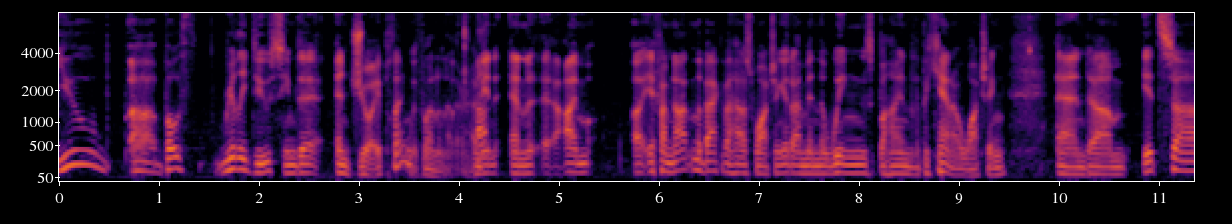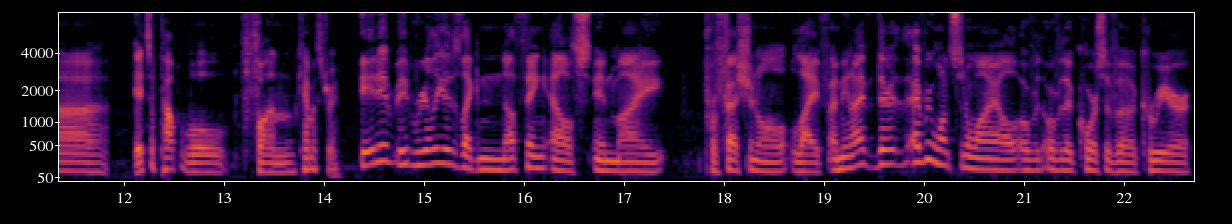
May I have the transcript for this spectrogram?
you uh, both really do seem to enjoy playing with one another. I mean, and uh, I'm. Uh, if I'm not in the back of the house watching it, I'm in the wings behind the piano watching, and um, it's uh, it's a palpable, fun chemistry. It it really is like nothing else in my professional life. I mean, I've there every once in a while over the, over the course of a career,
